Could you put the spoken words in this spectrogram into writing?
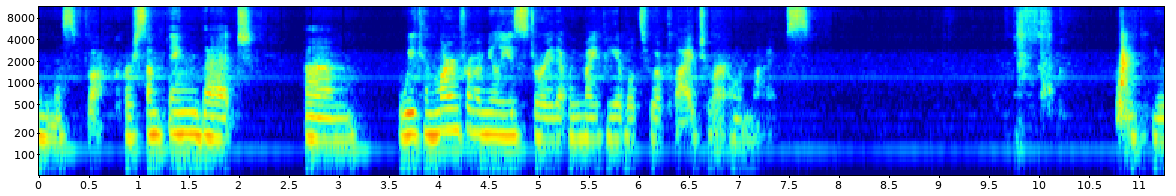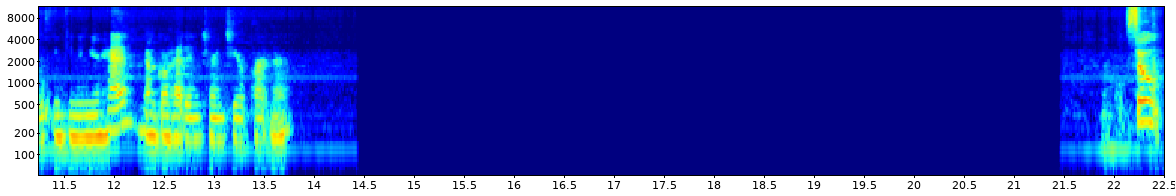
in this book or something that um, we can learn from Amelia's story that we might be able to apply to our own lives. If you were thinking in your head, now go ahead and turn to your partner. So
